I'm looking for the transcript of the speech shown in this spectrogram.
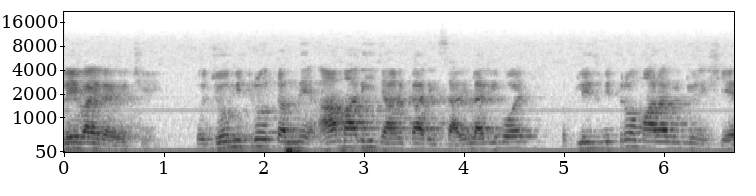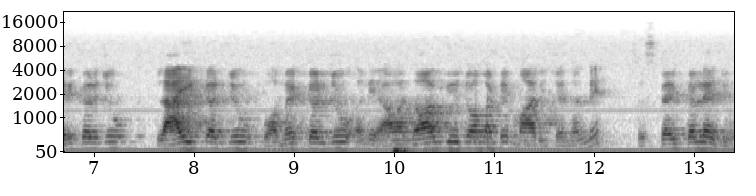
લેવાઈ રહ્યો છે. તો જો મિત્રો તમને આ મારી જાણકારી સારી લાગી હોય, તો પ્લીઝ મિત્રો મારા વિડીયોને શેર કરજો. લાઈક કરજો કોમેન્ટ કરજો અને આવા નવા વીડિયો જોવા માટે મારી ચેનલને સબસ્ક્રાઈબ કરી લેજો.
